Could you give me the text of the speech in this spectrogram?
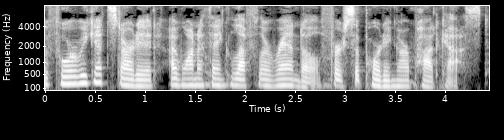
Before we get started, I want to thank Loeffler Randall for supporting our podcast.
